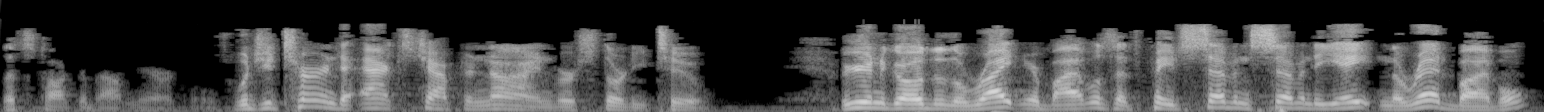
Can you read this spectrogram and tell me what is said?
Let's talk about miracles. Would you turn to Acts chapter 9 verse 32? You're going to go to the right in your Bibles. That's page 778 in the red Bible.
